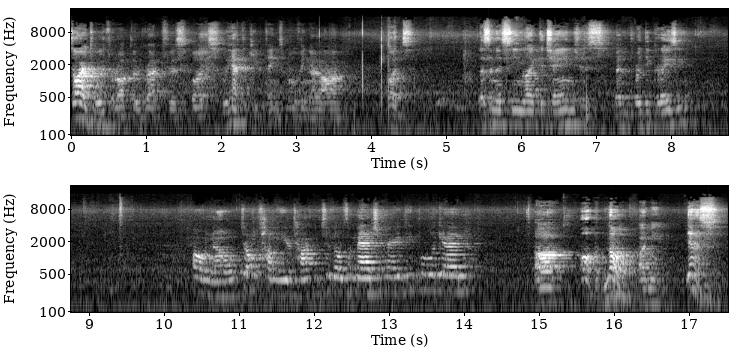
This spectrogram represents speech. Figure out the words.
Sorry to interrupt the breakfast, but we have to keep things moving along. But doesn't it seem like the change has been pretty crazy? Oh no, don't tell me you're talking to those imaginary people again. Uh, oh, no, I mean, yes.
